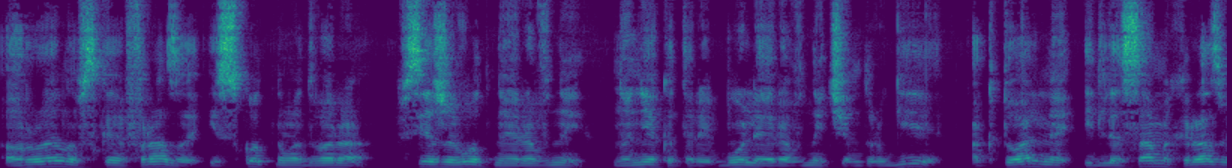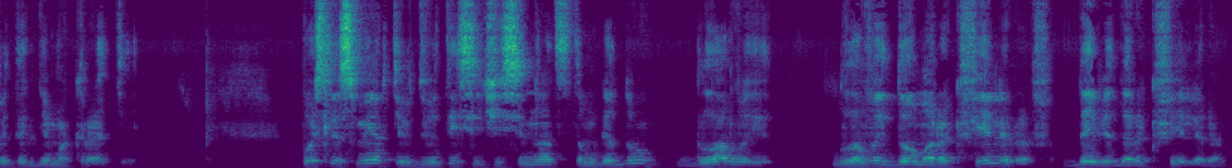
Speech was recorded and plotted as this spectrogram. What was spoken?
Оруэлловская фраза из скотного двора «все животные равны, но некоторые более равны, чем другие» актуальна и для самых развитых демократий. После смерти в 2017 году главы, главы дома Рокфеллеров Дэвида Рокфеллера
